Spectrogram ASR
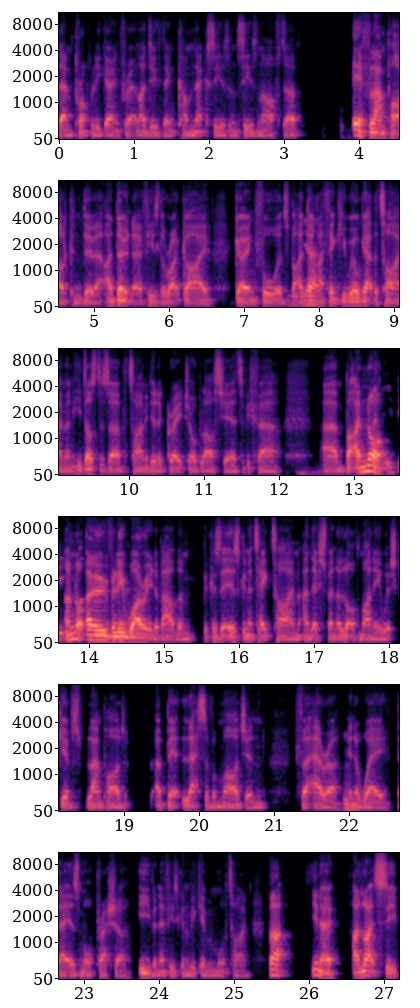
them properly going for it. And I do think come next season, season after, if Lampard can do it, I don't know if he's the right guy going forwards, but I, yeah. I think he will get the time, and he does deserve the time. He did a great job last year, to be fair. Um, but I'm not, I'm not overly worried about them because it is going to take time, and they've spent a lot of money, which gives Lampard a bit less of a margin for error mm. in a way. There is more pressure, even if he's going to be given more time. But you know, I'd like to see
